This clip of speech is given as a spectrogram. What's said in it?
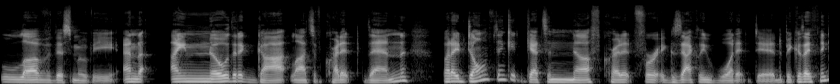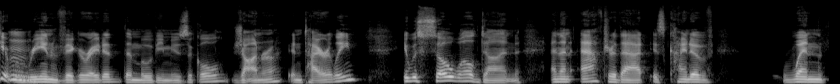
love this movie, and I know that it got lots of credit then, but I don't think it gets enough credit for exactly what it did because I think it Mm. reinvigorated the movie musical genre entirely. It was so well done. And then after that is kind of when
